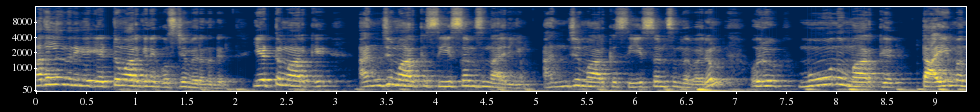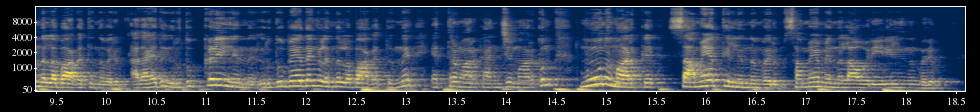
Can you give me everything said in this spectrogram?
അതിൽ നിന്ന് നിങ്ങൾക്ക് എട്ട് മാർക്കിന് ക്വസ്റ്റ്യൻ വരുന്നുണ്ട്. എട്ട് മാർക്ക് അഞ്ച് മാർക്ക് സീസൺസ് എന്നായിരിക്കും. അഞ്ച് മാർക്ക് സീസൺസ് എന്ന് വരും. ഒരു മൂന്ന് മാർക്ക് ടൈം എന്നുള്ള ഭാഗത്ത് നിന്ന് വരും. അതായത് ഋതുക്കളിൽ നിന്ന് ഋതുഭേദങ്ങൾ എന്നുള്ള ഭാഗത്ത് നിന്ന് എത്ര മാർക്ക് അഞ്ച് മാർക്കും മൂന്ന് മാർക്ക് സമയത്തിൽ നിന്നും വരും. സമയം എന്നുള്ള ആ ഒരു ഏരിയയിൽ നിന്നും വരും.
